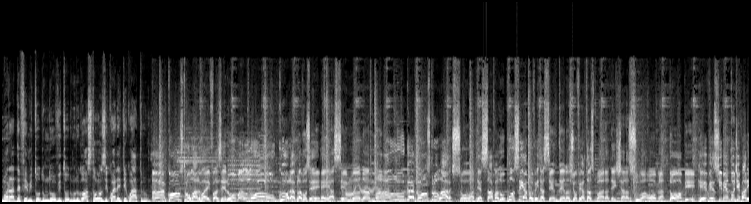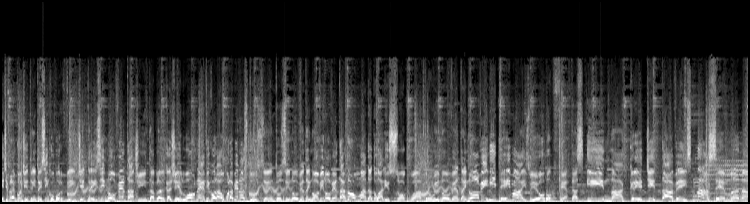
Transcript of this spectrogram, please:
Morada FM, todo mundo ouve, todo mundo gosta. 11:44. A Constrular vai fazer uma loucura pra você. É a semana maluca Constrular. Só até sábado você aproveita centenas de ofertas para deixar a sua obra top. Revestimento de parede branco de 35 por 23,90. Tinta branca, gelo ou neve coral por apenas 299,90. Tomada do Ali só 4,99. E tem mais, viu? Ofertas inacreditáveis na semana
